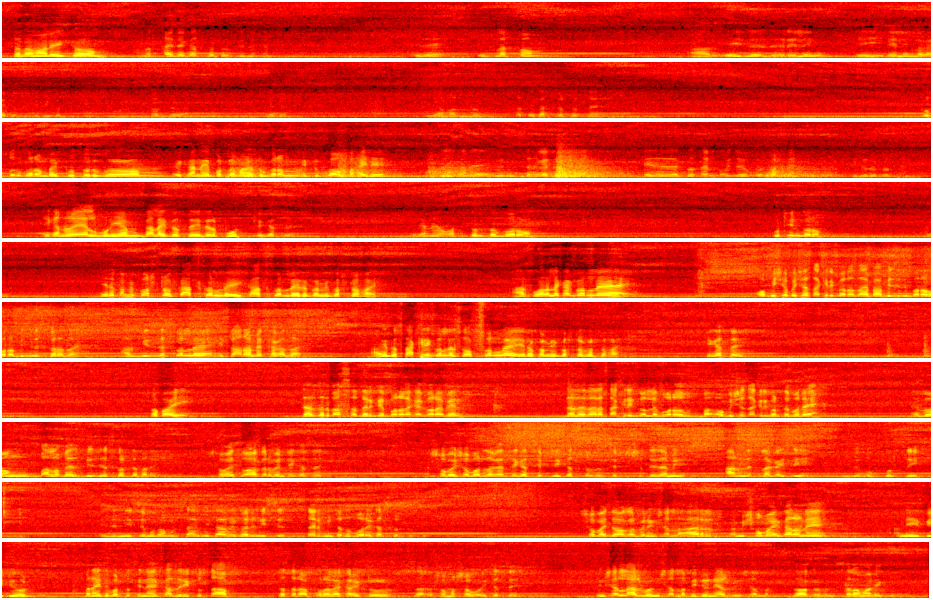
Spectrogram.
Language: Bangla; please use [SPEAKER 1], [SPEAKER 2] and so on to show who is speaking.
[SPEAKER 1] আসসালামু আলাইকুম। আমরা সাইডে কাজ করতেছি, দেখেন। এই যে এই প্ল্যাটফর্ম আর এই যে রেলিং এই রেলিং লাগাইতেছি ফিটিং করতেছি। সব জায়গায়। এটা আমার লোক সাথে কাজ করতেছে। প্রচুর গরম ভাই, প্রচুর গরম। এখানে বর্তমানে তো গরম একটু কম বাইরে। এখানে দেখা গেছে এই যে দেখতেছেন, ওই যে ওই পাশে ভিতরে পাশে এখানে অ্যালুমিনিয়াম গালাইতেছে, এটার পোর্ট ঠিক আছে? এখানে অত্যন্ত গরম, কঠিন গরম। এরকমই কষ্ট, কাজ করলে কাজ করলে এরকমই কষ্ট হয়। আর পড়ালেখা করলে অফিসে অফিসে চাকরি করা যায় বা বিজনেস, বড় বড় বিজনেস করা যায়। আর বিজনেস করলে একটু আরামে থাকা যায়। আর কিন্তু চাকরি করলে, জব করলে এরকমই কষ্ট করতে হয়। ঠিক আছে? সবাই যার বাচ্চাদেরকে পড়ালেখা করাবেন, যাদের তারা চাকরি করলে বড় অফিসে চাকরি করতে পারে এবং ভালো বিজনেস করতে পারে। সবাই দোয়া করবেন, ঠিক আছে? সবাই সবার জায়গা থেকে সেফটি কাজ করবেন সেফটির সাথে। যে আমি আনলেস লাগাইছি যে বুক করছি, এই যে নিচে মোটামুটি চার মিটার এবারে নিচে চার মিটার উপরে কাজ করতেছি। সবাই দোয়া করবেন, ইনশাল্লাহ। আর আমি সময়ের কারণে আমি ভিডিও বানাইতে পারতেছি না, কাজের একটু চাপ। তাছাড়া পড়ালেখার একটু সমস্যা হইতেছে। ইনশাল্লাহ আসব, ইনশাল্লাহ। ভিডিও নিয়ে আসব, ইনশাল্লাহ। দোয়া করবেন। সালাম আলাইকুম।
